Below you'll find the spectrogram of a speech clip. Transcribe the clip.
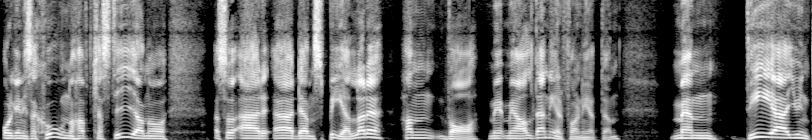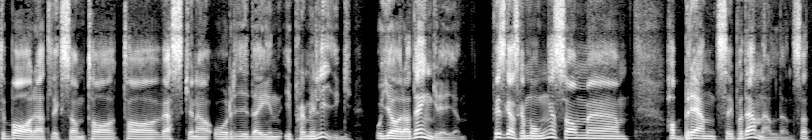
organisation och haft Castillan och alltså är, är den spelare han var med, med all den erfarenheten. Men det är ju inte bara att liksom ta, ta väskorna och rida in i Premier League och göra den grejen. Det finns ganska många som eh, har bränt sig på den elden. Så att,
